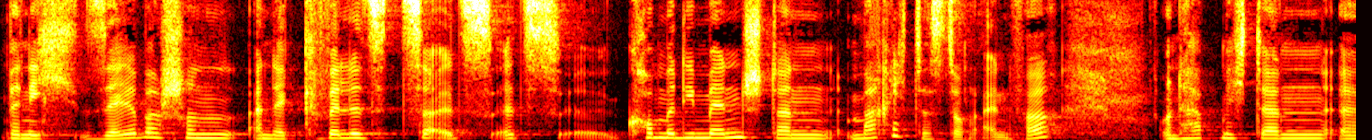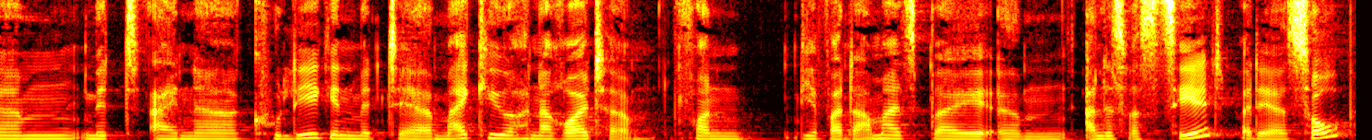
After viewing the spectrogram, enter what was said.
wenn ich selber schon an der Quelle sitze als, als äh, Comedy-Mensch, dann mache ich das doch einfach und habe mich dann ähm, mit einer Kollegin, mit der Maike Johanna Reuter, von die war damals bei ähm, Alles, was zählt, bei der Soap,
